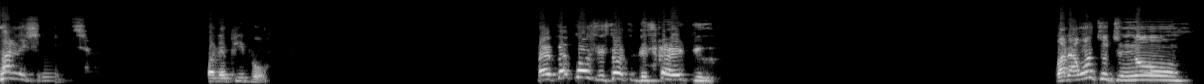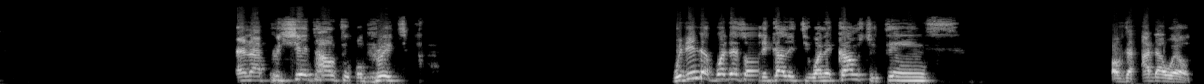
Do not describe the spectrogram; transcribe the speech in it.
punishment for the people. My purpose is not to discourage you, but I want you to know and appreciate how to operate within the borders of legality when it comes to things of the other world.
